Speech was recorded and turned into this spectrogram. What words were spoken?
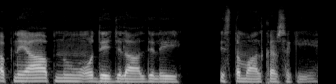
ਆਪਣੇ ਆਪ ਨੂੰ ਉਹਦੇ ਜਲਾਲ ਦੇ ਲਈ ਇਸਤੇਮਾਲ ਕਰ ਸਕੀਏ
